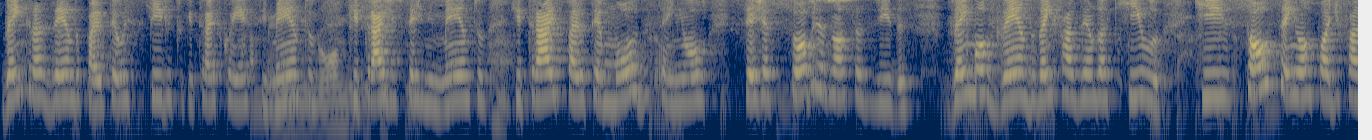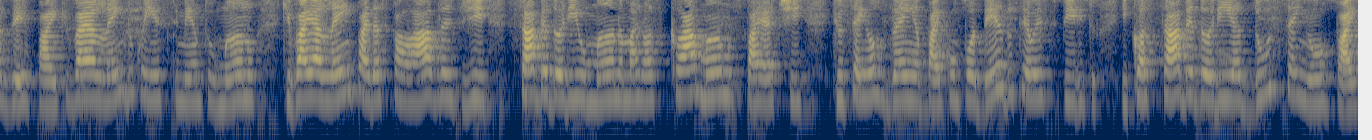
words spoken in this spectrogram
Vem trazendo, Pai, o teu Espírito que traz conhecimento, que traz Jesus. discernimento, que traz, Pai, o temor do Senhor, seja sobre as nossas vidas. Vem movendo, vem fazendo aquilo que só o Senhor pode fazer, Pai, que vai além do conhecimento humano, que vai além, Pai, das palavras de sabedoria humana, mas nós clamamos, Pai, a Ti, que o Senhor venha, Pai, com o poder do Teu Espírito e com a sabedoria do Senhor, Pai,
